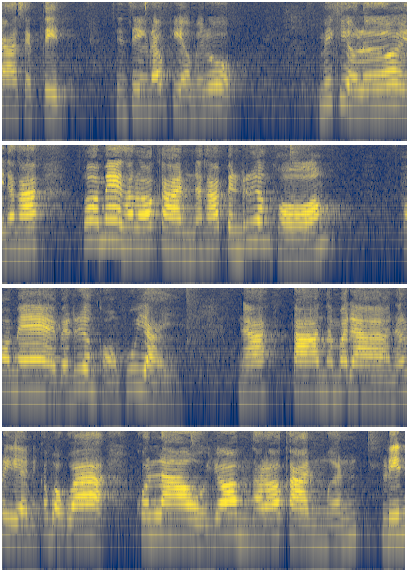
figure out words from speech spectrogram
ยาเสพติด จริง ๆ แล้วเกี่ยวไหมลูก ไม่เกี่ยวเลยนะคะ พ่อแม่ทะเลาะกันนะคะ เป็นเรื่องของพ่อแม่เป็นเรื่องของผู้ใหญ่ นะตามธรรมดานักเรียนก็บอกว่า คนเราย่อมทะเลาะกันเหมือนลิ้น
